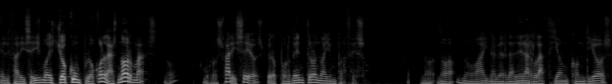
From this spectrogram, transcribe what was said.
El fariseísmo es yo cumplo con las normas, como los fariseos, pero por dentro no hay un proceso. No, no, hay una verdadera relación con Dios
